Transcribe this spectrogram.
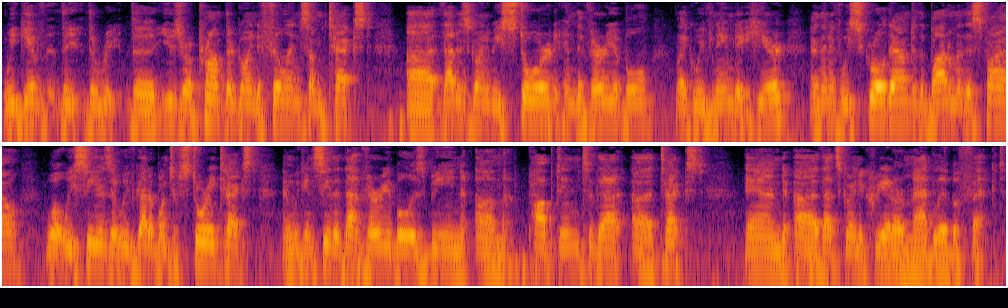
we give the, the, the user a prompt, they're going to fill in some text, uh, that is going to be stored in the variable like we've named it here. And then if we scroll down to the bottom of this file, what we see is that we've got a bunch of story text and we can see that that variable is being um, popped into that uh, text and uh, that's going to create our madlib effect.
